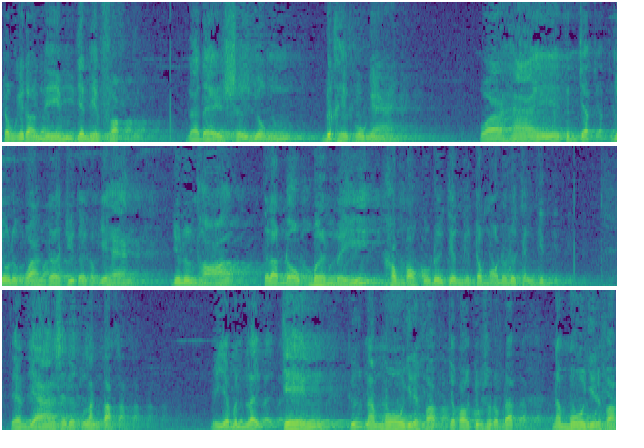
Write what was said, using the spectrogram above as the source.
Trong khi đó niệm danh hiệu phật là để sử dụng đức hiệu của ngài qua hai tính chất vô lượng quan tức là trí tuệ không giới hạn vô lượng thọ tức là độ bền bỉ không bỏ cuộc đối chừng trong mỗi nỗ lực chân chính thì hành giả sẽ được lắng tâm. Bây giờ mình lại chèn cứ nam mô di đà phật cho con chúng số động đất nam mô di đà phật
